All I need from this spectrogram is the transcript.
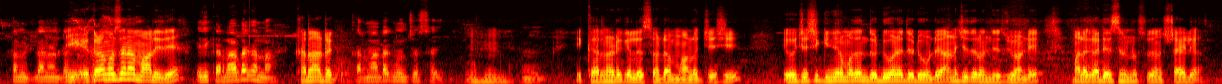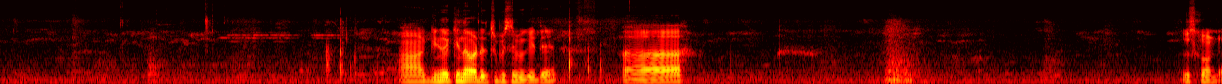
మొత్తం ఇట్లానే ఉంటుంది ఎక్కడ వస్తారా మాల్ ఇది? ఇది కర్ణాటక అన్న. కర్ణాటక. కర్ణాటక నుంచి వస్తుంది. ఈ కర్ణాటక వెళ్ళి వస్తుంట మాల్ వచ్చేసి. ఇవి వచ్చేసి గింజలు మొత్తం దొడ్డు ఉంటాయి దొడ్డు ఉంటాయి. అన్న చేతులు చూడండి. మళ్ళీ గడ్డేస్తున్నాడు చూడండి స్టైల్గా. గింజ కింద పడ్డది చూపిస్తాను మీకు అయితే చూసుకోండి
